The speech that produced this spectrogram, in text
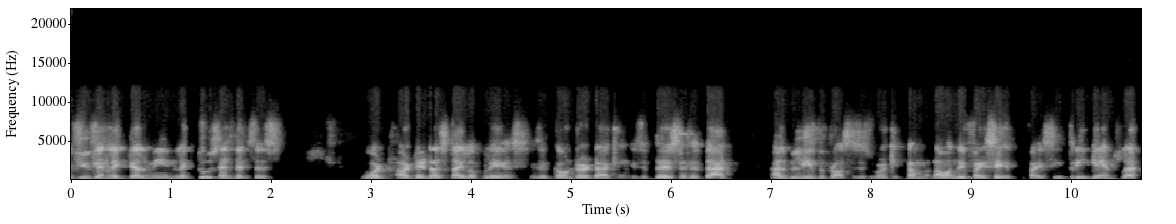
if you can like tell me in like two sentences what Arteta's style of play is is it counter attacking is it this is it that I'll believe the process is working now, now on the, if I say if I see three games like,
